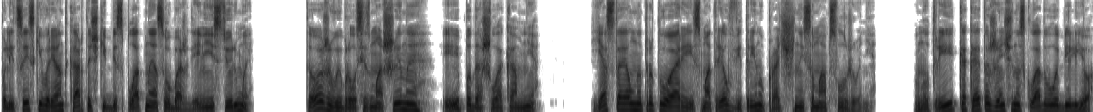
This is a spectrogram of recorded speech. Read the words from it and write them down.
Полицейский вариант карточки «Бесплатное освобождение из тюрьмы». Тоже выбралась из машины и подошла ко мне. Я стоял на тротуаре и смотрел в витрину прачечной самообслуживания. Внутри какая-то женщина складывала белье.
